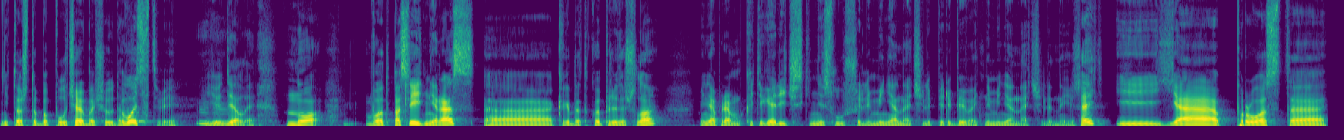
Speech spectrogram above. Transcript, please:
не то чтобы получаю большое удовольствие ее делая. Но вот последний раз, а, когда такое произошло, меня прям категорически не слушали, меня начали перебивать, на меня начали наезжать. И я просто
